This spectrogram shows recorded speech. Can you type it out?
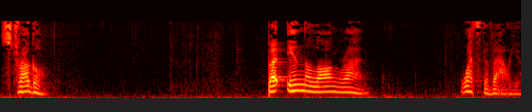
struggle. But in the long run, what's the value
